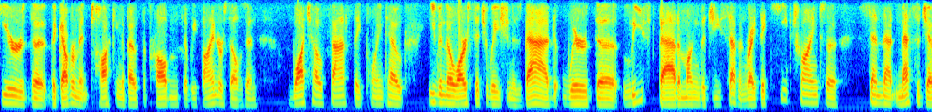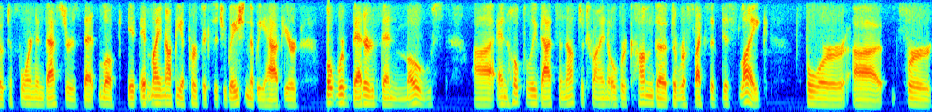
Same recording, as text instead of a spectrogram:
hear the, the government talking about the problems that we find ourselves in, watch how fast they point out, even though our situation is bad, we're the least bad among the G7, right? They keep trying to send that message out to foreign investors that, look, it, it might not be a perfect situation that we have here, but we're better than most. Uh, and hopefully that's enough to try and overcome the, the reflexive dislike for, uh, for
